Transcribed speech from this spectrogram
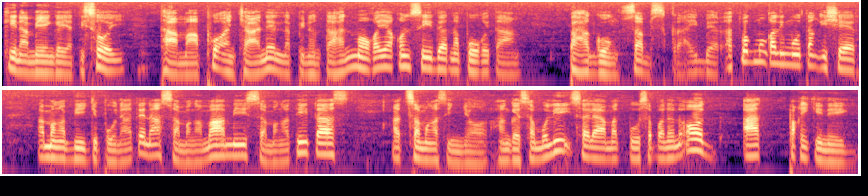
kina Mengay at Isoy, Tama po ang channel na pinuntahan mo kaya consider na po kitang bagong subscriber. At huwag mong kalimutang i-share ang mga video po natin ha, sa mga mamis, sa mga titas, at sa mga senyor. Hanggang sa muli, salamat po sa panonood at pakikinig.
